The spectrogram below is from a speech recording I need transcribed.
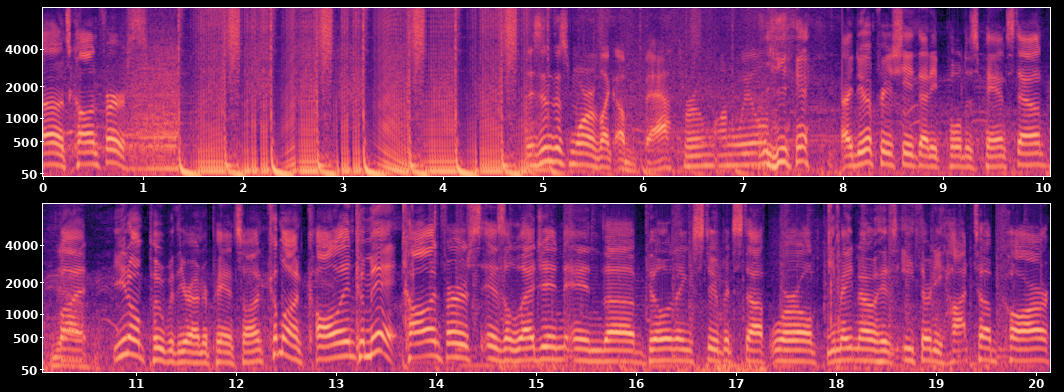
Oh, it's Colin Furze. Isn't this more of like a bathroom on wheels? Yeah. I do appreciate that he pulled his pants down, but you don't poop with your underpants on. Come on, Colin, commit. Colin Furze is a legend in the building stupid stuff world. You may know his E30 hot tub car.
